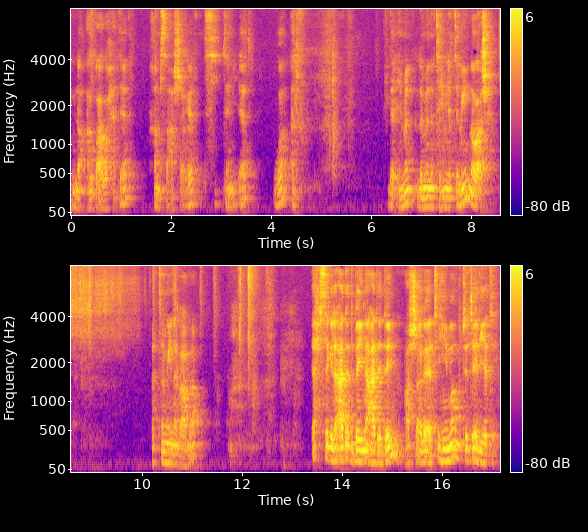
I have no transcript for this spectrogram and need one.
هنا أربع وحدات خمسة عشرات ستة مئات وألف. دائما لما ننتهي من التمرين نراجع. التمرين الرابع. احسب العدد بين عددين عشراتهما متتاليتين.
